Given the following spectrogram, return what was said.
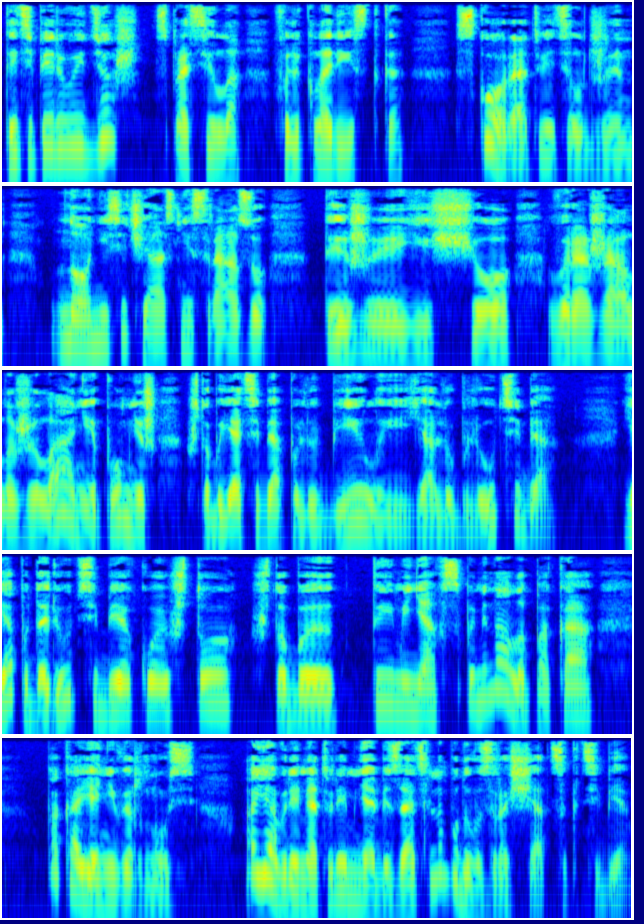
«Ты теперь уйдешь?» — спросила фольклористка. «Скоро», — ответил Джин, — «но не сейчас, не сразу. Ты же еще выражала желание, помнишь, чтобы я тебя полюбил, и я люблю тебя. Я подарю тебе кое-что, чтобы ты меня вспоминала, пока... пока я не вернусь, а я время от времени обязательно буду возвращаться к тебе».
